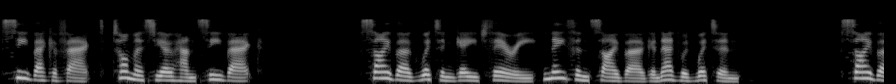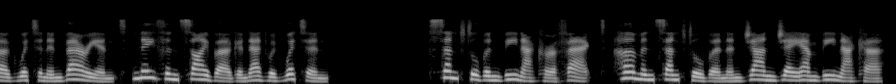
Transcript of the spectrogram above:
Seebeck effect, Thomas Johann Seebeck Seiberg-Witten gauge theory, Nathan Seiberg and Edward Witten. Seiberg-Witten invariant, Nathan Seiberg and Edward Witten. Senftleben-Beenakker effect, Hermann Senftleben and Jan J. M. Beenakker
